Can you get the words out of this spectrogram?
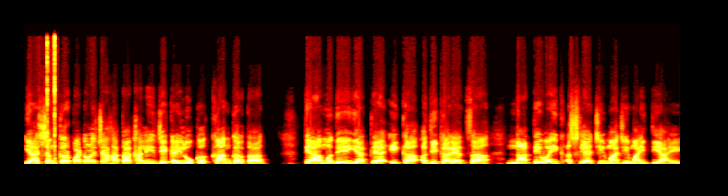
या शंकर पाटोळेच्या हाताखाली जे काही लोक काम करतात त्यामध्ये यातल्या एका अधिकाऱ्याचा नातेवाईक असल्याची माझी माहिती आहे.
